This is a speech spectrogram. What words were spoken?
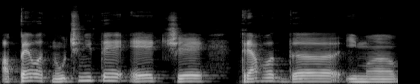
апелът на учените е, че трябва да има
